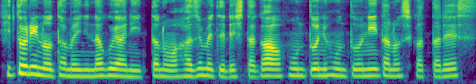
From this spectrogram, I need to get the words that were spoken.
一人のために名古屋に行ったのは初めてでしたが、本当に本当に楽しかったです。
